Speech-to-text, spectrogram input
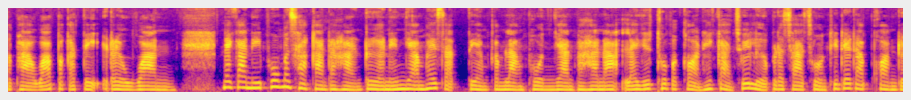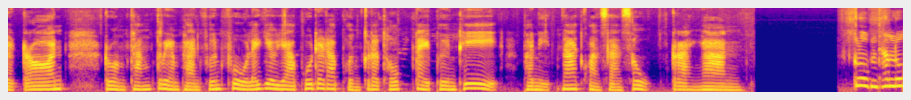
สภาวะปกติเร็ววัน ในการนี้ผู้บัญชาการทหารเรือเน้นย้ำให้จัดเตรียมกำลังพลยานพาหนะ และยุทธปกรณ์ให้การช่วยเหลือประชาชนที่ได้รับความเดือดร้อน รวมทั้งเตรียมแผนฟื้นฟู และเยียวยาผู้ได้รับผลกระทบในพื้นที่พนิตนาฏขวัญแสนสุขรายงาน ลุ่มทะลุ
